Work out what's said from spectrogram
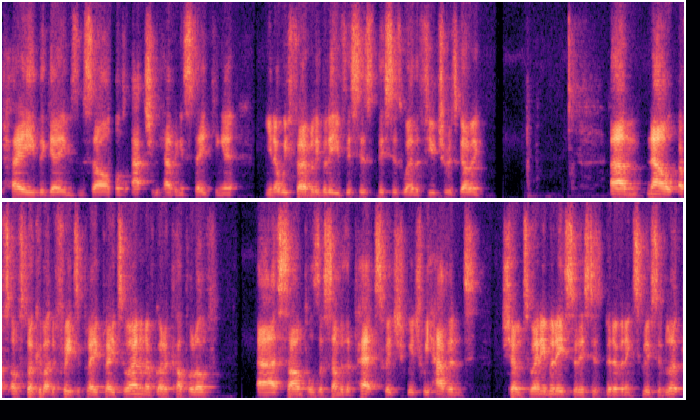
play the games themselves actually having a stake in it you know we firmly believe this is this is where the future is going. Um, now I've, I've, spoken about the free to play play to earn and i've got a couple of uh, samples of some of the pets which which we haven't shown to anybody so this is a bit of an exclusive look.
